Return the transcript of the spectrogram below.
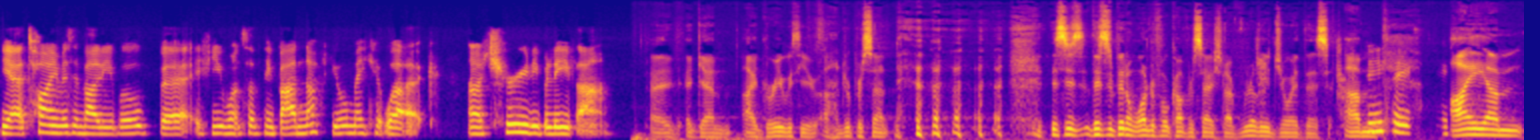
yeah, time is invaluable, but if you want something bad enough, you'll make it work. And I truly believe that. I, again, I agree with you 100%. this is this has been a wonderful conversation. I've really enjoyed this. Um. I um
